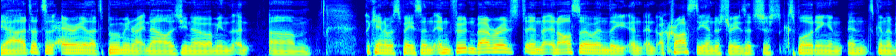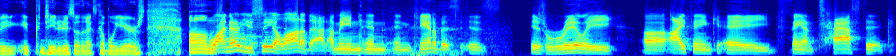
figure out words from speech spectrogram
Yeah, that's, that's an yeah. area that's booming right now, as you know. I mean, um, the cannabis space and in food and beverage and and also in the and, and across the industries, it's just exploding and and it's going to be continue to do so the next couple of years. Um, well, I know you see a lot of that. I mean, and and cannabis is is really uh, I think, a fantastic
